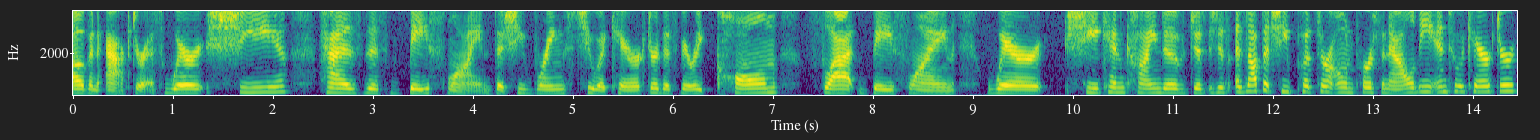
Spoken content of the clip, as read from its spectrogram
of an actress where she has this baseline that she brings to a character, this very calm, flat baseline where she can kind of just it's just it's not that she puts her own personality into a character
